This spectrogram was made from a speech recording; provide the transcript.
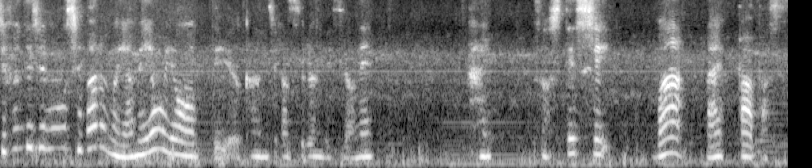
自分で自分を縛るのやめようよっていう感じがするんですよね。はい。そして C はライフパーパス。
